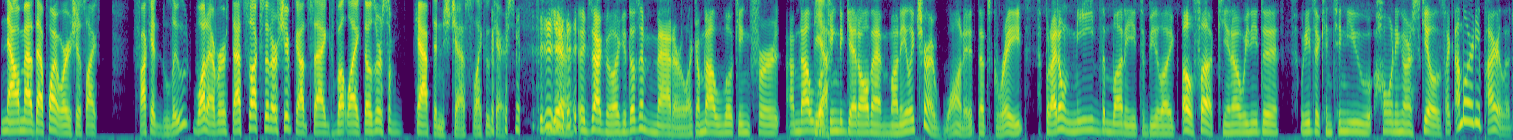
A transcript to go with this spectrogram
now I'm at that point where it's just like, fucking loot, whatever. That sucks that our ship got sagged, but like those are some captain's chests. Like who cares? yeah, exactly. Like it doesn't matter. Like I'm not looking for I'm not Yeah. looking to get all that money. Like sure I want it. That's great. But I don't need the money to be like, "Oh fuck, you know, we need to we need to continue honing our skills." Like I'm already a pirate. Like,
